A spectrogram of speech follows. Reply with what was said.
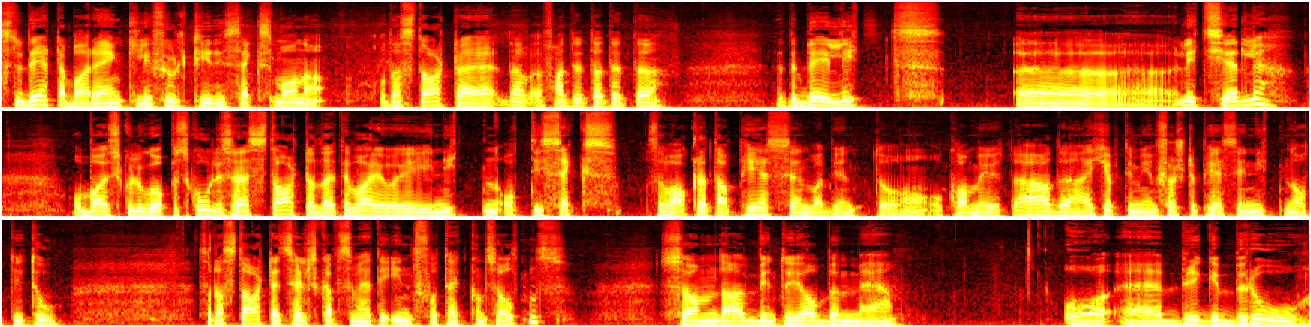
studerte jeg bare egentlig fulltid i seks måneder. Og da starta jeg Da fant jeg ut at dette, dette ble litt uh, litt kjedelig. Og bare skulle gå på skole, så jeg starta Dette var jo i 1986. Så det var akkurat da PC-en var begynt å, å komme ut. Jeg, hadde, jeg kjøpte min første PC i 1982. Så da startet et selskap som heter Infotech Consultants, som da begynte å jobbe med å eh, brygge bro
